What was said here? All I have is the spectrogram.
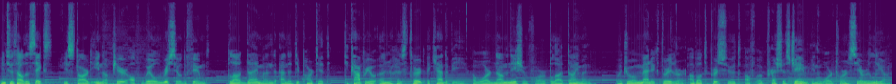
In 2006, he starred in a pair of well-received films, Blood Diamond and The Departed. DiCaprio earned his third Academy Award nomination for Blood Diamond, a dramatic thriller about the pursuit of a precious gem in the war-torn Sierra Leone.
